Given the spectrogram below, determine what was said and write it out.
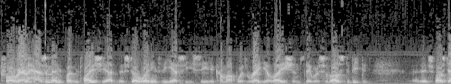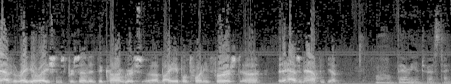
program hasn't been put in place yet. They're still waiting for the SEC to come up with regulations. They were supposed to be they're supposed to have the regulations presented to Congress uh, by April 21st, uh, but it hasn't happened yet. Wow, very interesting.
